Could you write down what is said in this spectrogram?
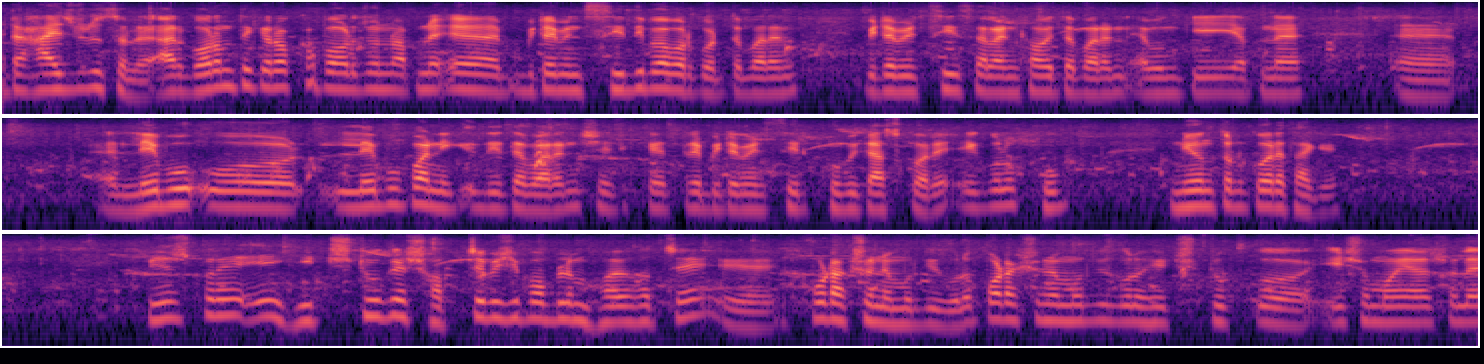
এটা হাইড্রোসেলের আর গরম থেকে রক্ষা পাওয়ার জন্য আপনি ভিটামিন সি দিয়ে ব্যবহার করতে পারেন, ভিটামিন সি, স্যালাইন খাওয়াতে পারেন, এবং কি আপনি লেবু লেবু পানি দিতে পারেন, সেক্ষেত্রে ভিটামিন সির খুবই কাজ করে, এগুলো খুব নিয়ন্ত্রণ করে থাকে। বিশেষ করে এই হিট স্ট্রোকের সবচেয়ে বেশি প্রবলেম হয় হচ্ছে প্রোডাকশনের মুরগিগুলো। প্রোডাকশনের মুরগিগুলো হিট স্ট্রোক এই সময় আসলে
